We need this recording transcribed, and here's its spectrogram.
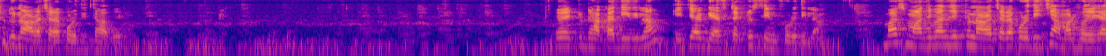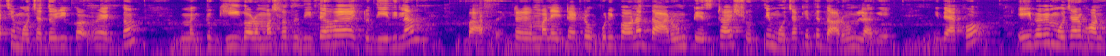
শুধু নাড়াচাড়া করে দিতে হবে। এবার একটু ঢাকা দিয়ে দিলাম, এই যে আর গ্যাসটা একটু সিম করে দিলাম। বাস মাঝে মাঝে একটু নাড়াচাড়া করে দিচ্ছি আমার হয়ে গেছে, মোচা তৈরি একদম। একটু ঘি গরম মশলা তো দিতে হয়, একটু দিয়ে দিলাম। বাস একটা মানে এটা একটা উপরি পাওনা দারুণ টেস্ট হয়, সত্যি মোচা খেতে দারুণ লাগে। দেখো এইভাবে মোচার ঘন্ট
